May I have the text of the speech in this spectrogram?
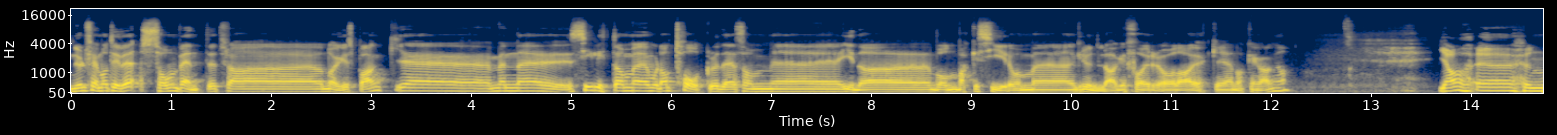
0,25 som ventet fra Norges Bank. Eh, men eh, si litt om eh, hvordan tolker du det som Ida Wolden Bakke sier om grunnlaget for å da øke nok en gang? Da? Ja, hun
